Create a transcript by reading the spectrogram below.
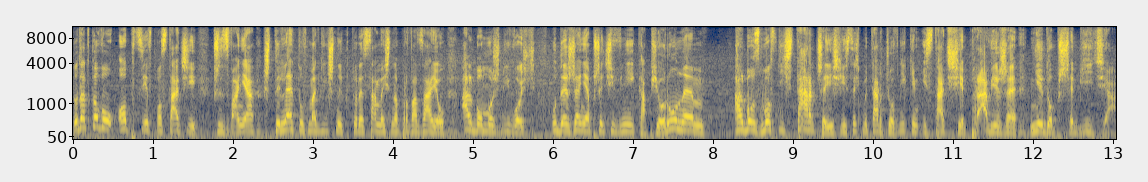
dodatkową opcję w postaci przyzwania sztyletów magicznych, które same się naprowadzają, albo możliwość uderzenia przeciwnika piorunem, albo wzmocnić tarczę, jeśli jesteśmy tarczownikiem i stać się prawie że nie do przebicia.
